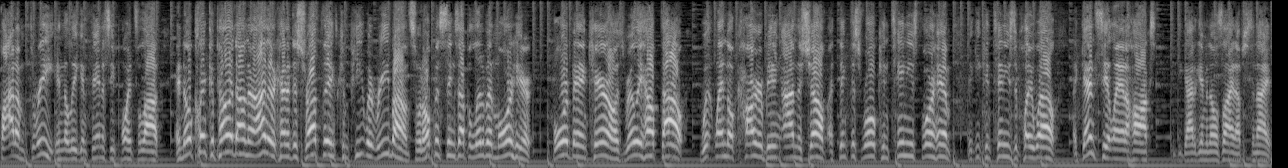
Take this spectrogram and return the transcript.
bottom three in the league in fantasy points allowed. And no Clint Capela down there either to kind of disrupt things, compete with rebounds. So it opens things up a little bit more here for Banchero. Has really helped out with Wendell Carter being on the shelf. I think this role continues for him. I think he continues to play well against the Atlanta Hawks you got to give him those lineups tonight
